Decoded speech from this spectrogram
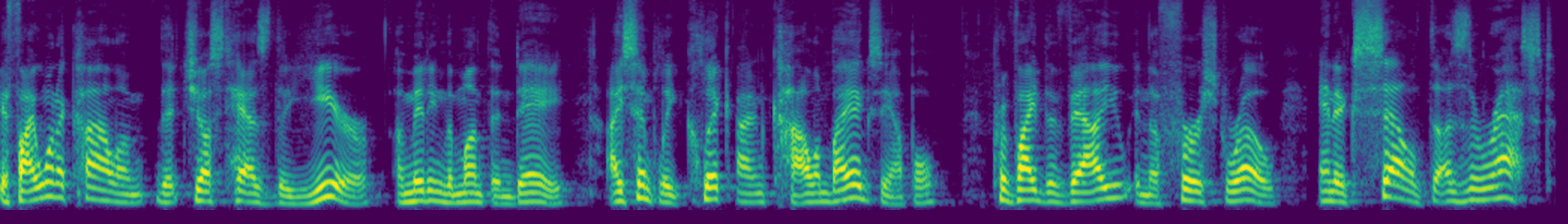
If I want a column that just has the year, omitting the month and day, I simply click on column by example, provide the value in the first row, and Excel does the rest.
